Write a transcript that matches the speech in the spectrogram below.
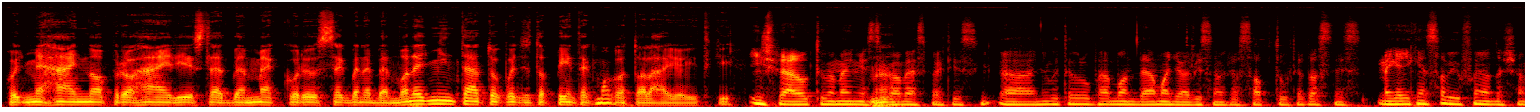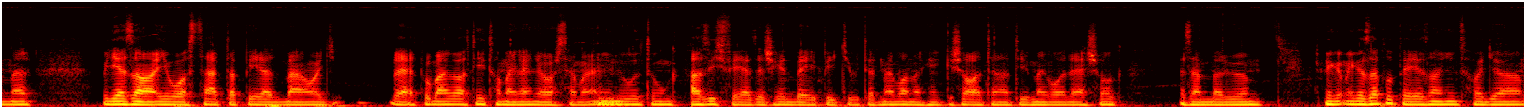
hogy hány napra, hány részletben, mekkora összegben, ebben van egy mintátok, vagy ezt a péntek maga találja itt ki? Inspirálódtunk, mert megnéztük Na. a best practice Nyugat-Európában, de a magyar viszonyokra szabtuk, tehát azt néz, meg egyébként szabjuk folyamatosan, mert ugye ez a jó a startup életben, hogy lehet próbálgatni, itthon meg Lengyelországban hmm. indultunk, az ügyféljelzéseket beépítjük, tehát mert vannak egy kis alternatív megoldások ezen belül. És még, még az Apple Pay az annyit, hogy a,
